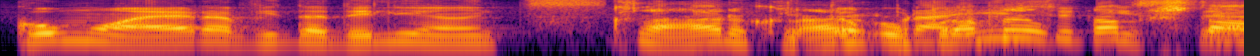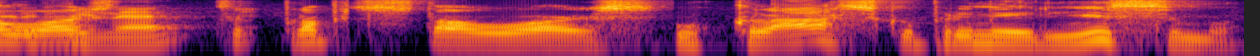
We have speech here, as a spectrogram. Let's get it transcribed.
como era a vida dele antes. Claro, claro. Então, o próprio, o próprio Star serve, Wars, né? o próprio Star Wars, o clássico, primeiríssimo,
